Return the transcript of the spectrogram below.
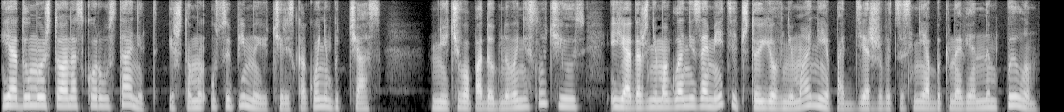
Я думаю, что она скоро устанет, и что мы усыпим ее через какой-нибудь час — Ничего подобного не случилось, и я даже не могла не заметить, что ее внимание поддерживается с необыкновенным пылом.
